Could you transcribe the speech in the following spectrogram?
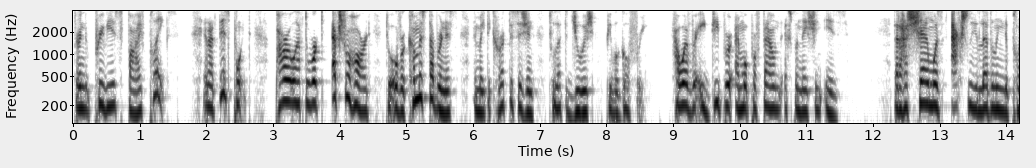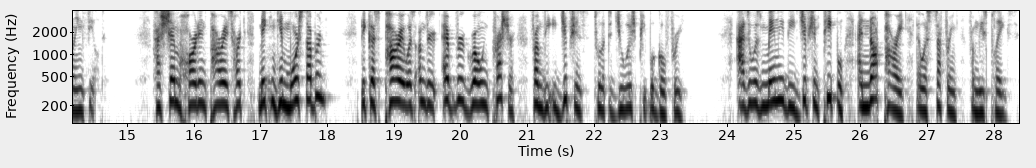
during the previous five plagues. And at this point, Pare will have to work extra hard to overcome his stubbornness and make the correct decision to let the Jewish people go free. However, a deeper and more profound explanation is that Hashem was actually leveling the playing field. Hashem hardened Pare's heart, making him more stubborn because Pare was under ever growing pressure from the Egyptians to let the Jewish people go free, as it was mainly the Egyptian people and not Pare that was suffering from these plagues.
